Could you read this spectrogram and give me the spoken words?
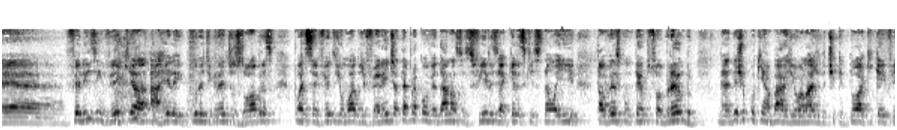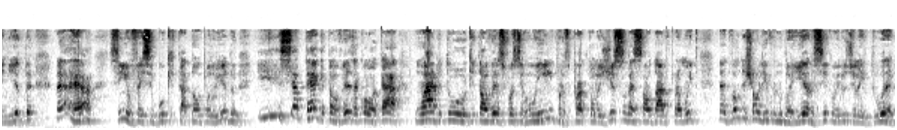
É, feliz em ver que a, a releitura de grandes obras pode ser feita de um modo diferente, até para convidar nossos filhos e aqueles que estão aí, talvez com o tempo sobrando, né? Deixa um pouquinho a barra de rolagem do TikTok, que é infinita, né? É, sim, o Facebook está tão poluído, e se apegue talvez a colocar um hábito que talvez fosse ruim para os proctologistas, mas saudável para muitos. né? Vamos deixar o livro no banheiro, cinco minutos de leitura,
